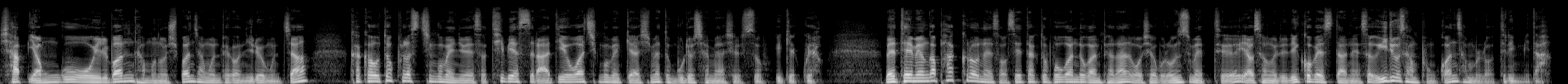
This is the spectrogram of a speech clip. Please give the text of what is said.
샵 0951번 단문 50원 장문 100원 유료 문자 카카오톡 플러스 친구 메뉴에서 TBS 라디오와 친구 맺게 하시면 또 무료 참여하실 수 있겠고요. 매태면과 파크론에서 세탁도 보관도 간편한 워셔블 온수매트 여성의류 리코베스단에서 의류 상품권 선물로 드립니다.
